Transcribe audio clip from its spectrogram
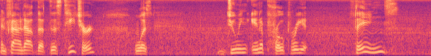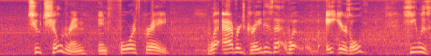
and found out that this teacher was doing inappropriate things to children in fourth grade. What average grade is that? What eight years old? He was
